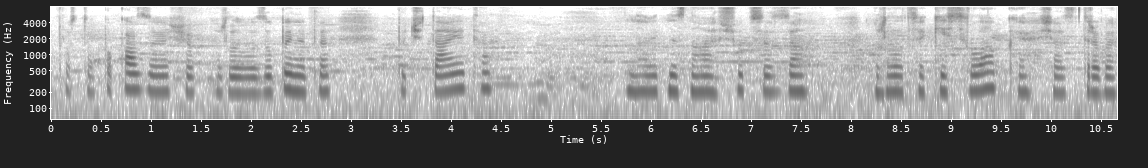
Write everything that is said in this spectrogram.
просто показую, щоб, можливо, зупините, почитаєте. Навіть не знаю, що це за Можливо, це якісь лаки. Зараз треба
